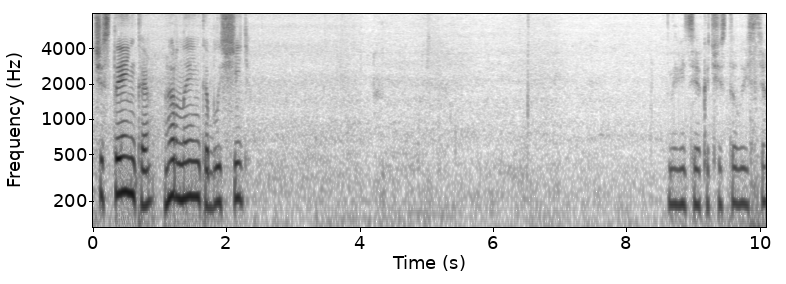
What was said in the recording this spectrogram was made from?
чистеньке, гарненьке, блищить. Дивіться, яке чисте листя.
